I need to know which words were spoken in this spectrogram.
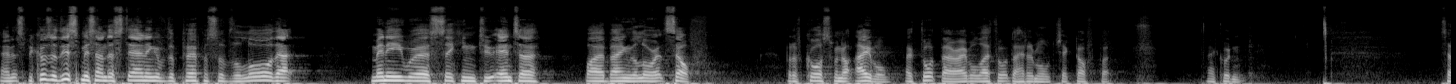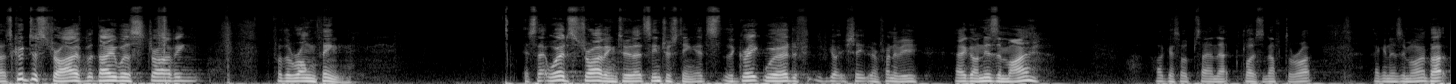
And it's because of this misunderstanding of the purpose of the law that many were seeking to enter by obeying the law itself. But of course, were not able. They thought they were able, they thought they had them all checked off, but they couldn't. So it's good to strive, but they were striving for the wrong thing. It's that word striving too, that's interesting. It's the Greek word, if you've got your sheet there in front of you, agonizomai. I guess I'm saying that close enough to right. Agonizomai. But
